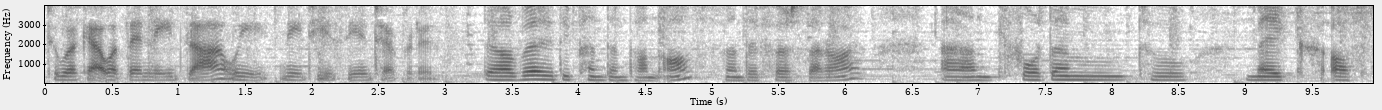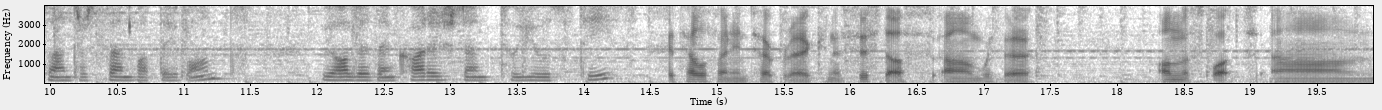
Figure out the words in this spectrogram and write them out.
to work out what their needs are, we need to use the interpreters. They are very dependent on us when they first arrive, and for them to make us to understand what they want, we always encourage them to use TIS. A telephone interpreter can assist us um, with a on-the-spot um,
